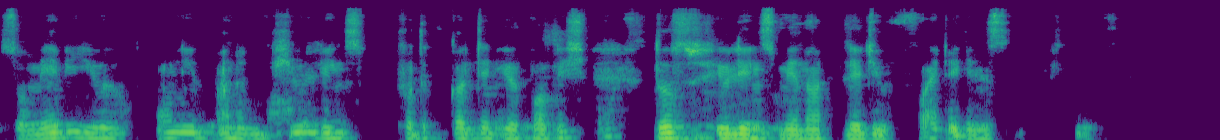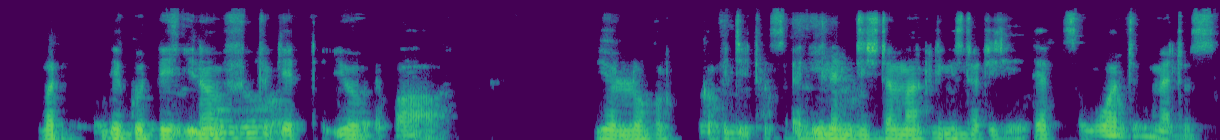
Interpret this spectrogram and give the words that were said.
So maybe you will only earn a few links for the content you publish. Those few links may not let you fight against, but they could be enough to get you above your local competitors. And in a digital marketing strategy, that's what matters.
